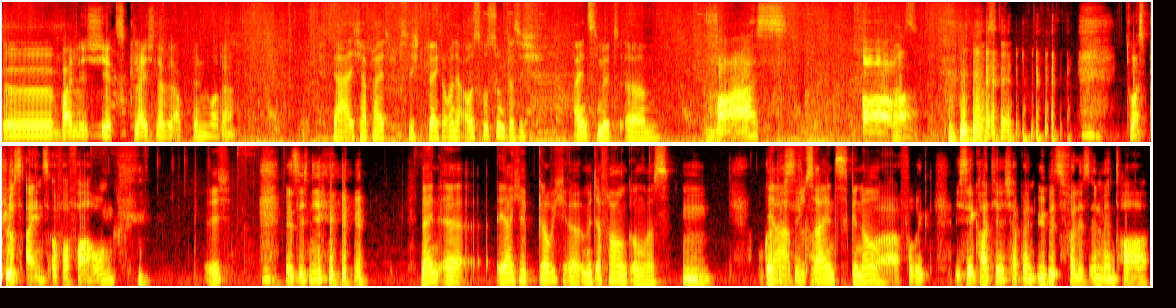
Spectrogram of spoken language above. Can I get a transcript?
äh, weil ich jetzt gleich Level up bin, warte. Ja, ich habe halt, es liegt vielleicht auch an der Ausrüstung, dass ich eins mit, ähm, Was? Oh, was? Was denn? du hast plus eins auf Erfahrung? Ich? Weiß ich nie. Nein, äh, ja, ich habe, glaube ich, äh, mit Erfahrung irgendwas. hm. Oh Gott, ja, plus grad- eins, genau. Ah, verrückt. Ich sehe gerade hier, ich habe ein übelst volles Inventar.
